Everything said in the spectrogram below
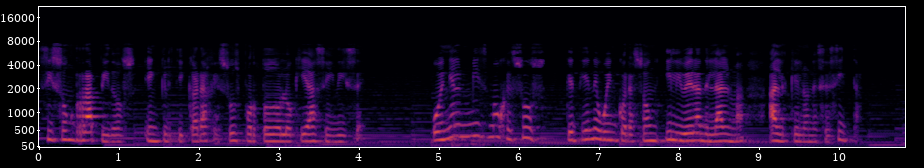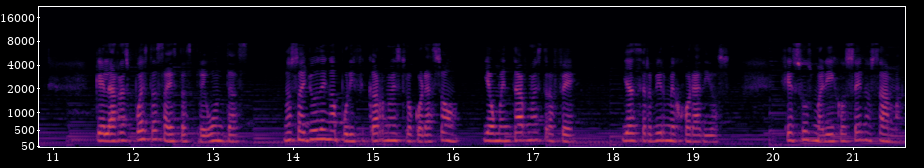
si son rápidos en criticar a Jesús por todo lo que hace y dice? ¿O en el mismo Jesús que tiene buen corazón y libera del alma al que lo necesita? Que las respuestas a estas preguntas nos ayuden a purificar nuestro corazón y aumentar nuestra fe y a servir mejor a Dios. Jesús, María y José nos aman.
